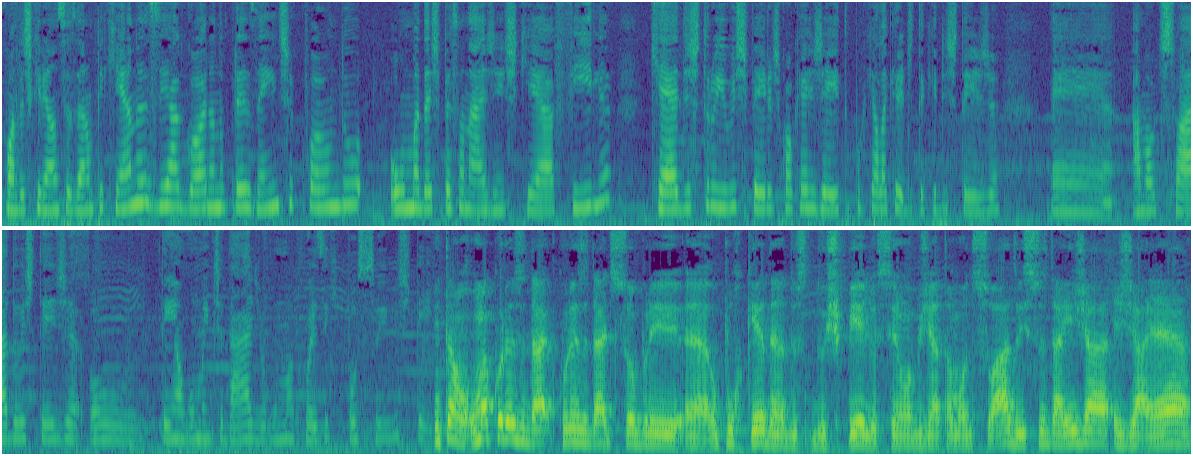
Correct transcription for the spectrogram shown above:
quando as crianças eram pequenas, e agora no presente, quando uma das personagens, que é a filha, quer destruir o espelho de qualquer jeito, porque ela acredita que ele esteja é, amaldiçoado ou esteja ou tem alguma entidade, alguma coisa que possui o espelho. Então, uma curiosidade, curiosidade sobre é, o porquê né, do, do espelho ser um objeto amaldiçoado, isso daí já, já é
